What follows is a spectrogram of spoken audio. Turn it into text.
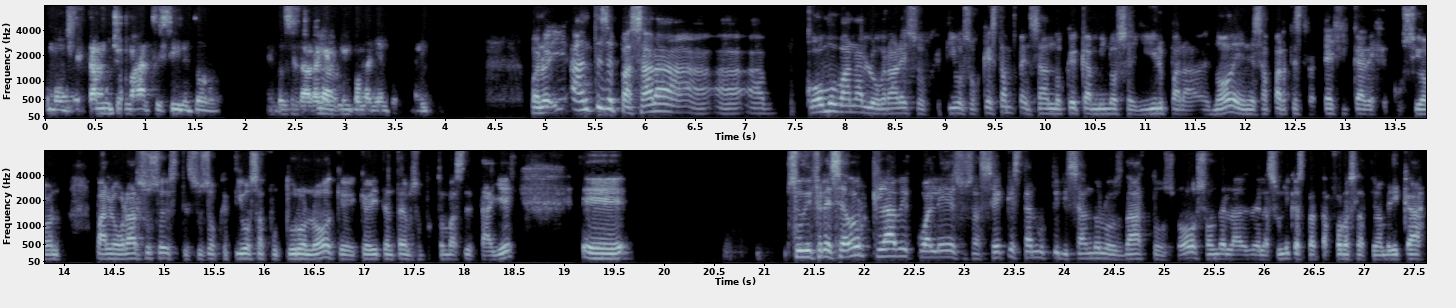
Como está mucho más accesible todo. Entonces, la verdad claro. que es un inconveniente. Bueno, y antes de pasar a, a, a, cómo van a lograr esos objetivos o qué están pensando, qué camino seguir para, ¿no? En esa parte estratégica de ejecución para lograr sus, este, sus objetivos a futuro, ¿no? Que, que ahorita entremos un poquito más detalle. Eh, su diferenciador clave, ¿cuál es? O sea, sé que están utilizando los datos, ¿no? Son de, de las únicas plataformas en Latinoamérica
